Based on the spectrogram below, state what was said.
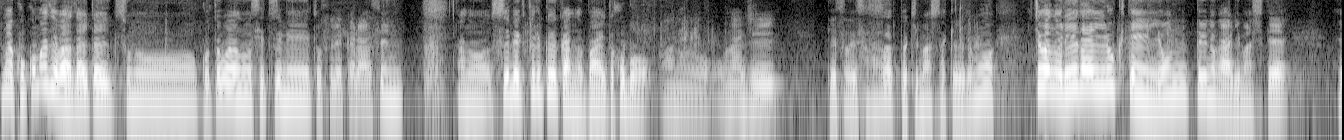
まあ、ここまでは大体その言葉の説明とそれからあの数ベクトル空間の場合とほぼあの同じですのでささっときましたけれども一応あの例題6.4というのがありまして、え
